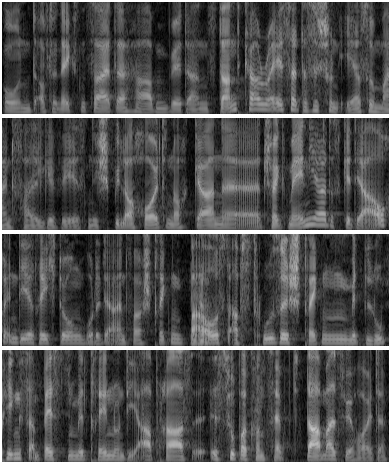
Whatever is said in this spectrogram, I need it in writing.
Und auf der nächsten Seite haben wir dann Stunt Car Racer. Das ist schon eher so mein Fall gewesen. Ich spiele auch heute noch gerne äh, Trackmania. Das geht ja auch in die Richtung, wo du dir einfach Strecken baust, ja. abstruse Strecken mit Loopings am besten mit drin und die Abras ist super Konzept. Damals wie heute.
